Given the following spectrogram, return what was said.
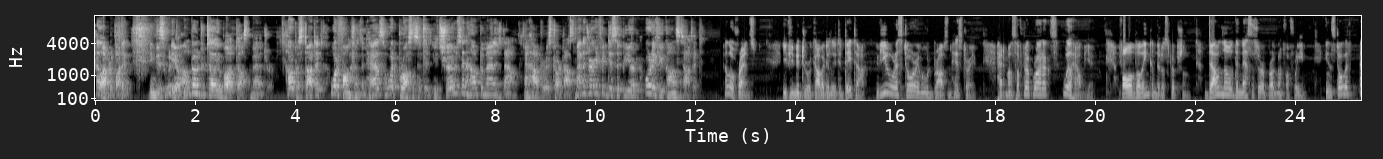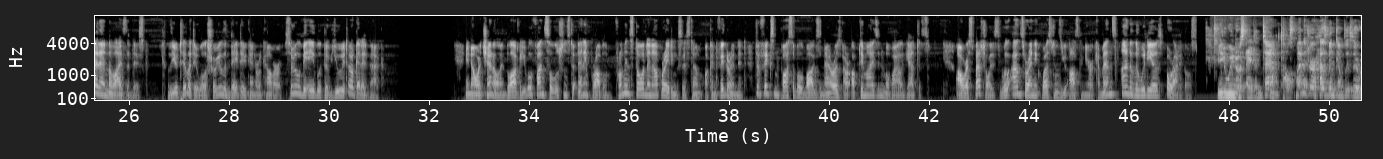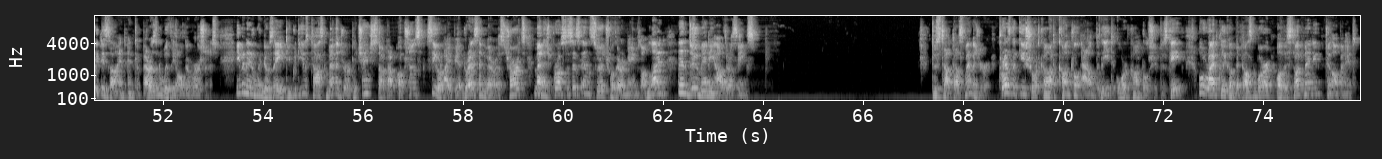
Hello everybody! In this video I'm going to tell you about Task Manager, how to start it, what functions it has, what processes it shows and how to manage them, and how to restore Task Manager if it disappeared or if you can't start it. Hello friends! If you need to recover deleted data, view or restore removed browsing history, Hetman Software Products will help you. Follow the link in the description, download the necessary program for free, install it and analyze the disk. The utility will show you the data you can recover, so you'll be able to view it or get it back. In our channel and blog you will find solutions to any problem, from installing an operating system or configuring it to fixing possible bugs and errors or optimizing mobile gadgets. Our specialists will answer any questions you ask in your comments under the videos or articles. In Windows 8 and 10, Task Manager has been completely redesigned in comparison with the older versions. Even in Windows 8, you could use Task Manager to change startup options, see your IP address and various charts, manage processes and search for their names online, and do many other things. To start Task Manager, press the key shortcut Ctrl-Alt-Delete or Ctrl-Shift-Escape, or right-click on the taskbar or the Start menu to open it.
